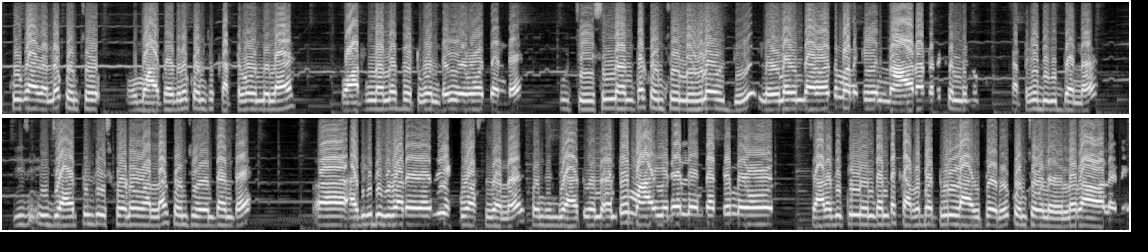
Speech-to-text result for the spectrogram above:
ఎక్కువ కాదన్నా కొంచెం ఓ కొంచెం కట్టగా ఉండేలా వాటర్ అన్నది పెట్టుకుంటే ఏమవుతుందంటే నువ్వు చేసిందంతా కొంచెం లెవెల్ అవుద్ది. లెవెల్ అయిన తర్వాత మనకి నార అన్నది కిందకి కరెక్ట్గా దిగుద్ది అన్న. ఈ ఈ జాగ్రత్తలు తీసుకోవడం వల్ల కొంచెం ఏంటంటే అధిక దిగుబడి అనేది ఎక్కువ వస్తుంది అన్న కొంచెం జాగ్రత్తగా ఉంది. అంటే మా ఏరియాలో ఏంటంటే మేము చాలా దిక్కులు ఏంటంటే కర్ర పట్టుకుని లాగుతారు. కొంచెం లెవెల్లో రావాలని.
